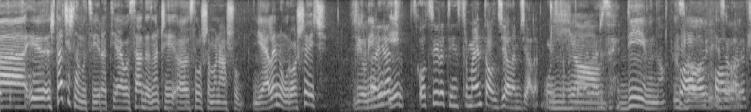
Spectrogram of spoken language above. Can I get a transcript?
Šta ćeš nam ocvirati? Evo sada, znači, slušamo našu Jelenu Urošević, violinu i... Ja ću ocvirati instrumental Đelem Đelem u instrumentalnoj verziji. Divno. Izvoli. Hvala, hvala.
